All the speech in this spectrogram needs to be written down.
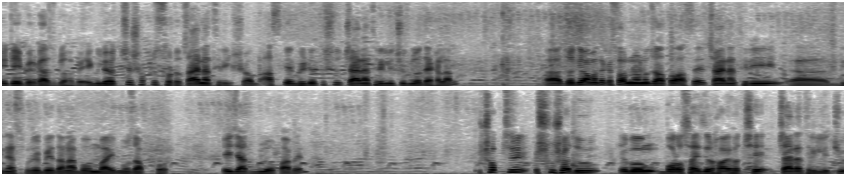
এই টাইপের গাছগুলো হবে। এগুলি হচ্ছে সবচেয়ে ছোটো, চায়না থ্রি। সব আজকের ভিডিওতে শুধু চায়না থ্রি লিচুগুলো দেখালাম। যদিও আমাদের কাছে অন্যান্য জাতও আছে, চায়না থ্রি দিনাজপুরের বেদানা, বোম্বাই মুজাফর এই জাতগুলো পাবেন। সবচেয়ে সুস্বাদু এবং বড় সাইজের হয় হচ্ছে চায়না থ্রি লিচু।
